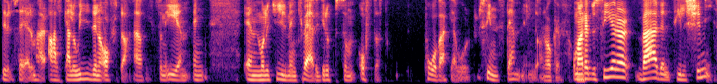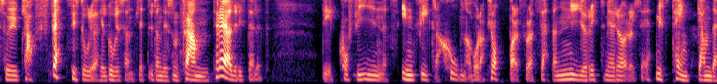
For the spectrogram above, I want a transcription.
Det vill säga de här alkaloiderna ofta, alltså, som är en, en, en molekyl med en kvävegrupp som oftast påverkar vår sinnesstämning. Då. Okej. Om man reducerar världen till kemi så är ju kaffets historia helt oväsentligt, utan det som framträder istället det är koffeinets infiltration av våra kroppar för att sätta en ny rytm i rörelse, ett nytt tänkande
